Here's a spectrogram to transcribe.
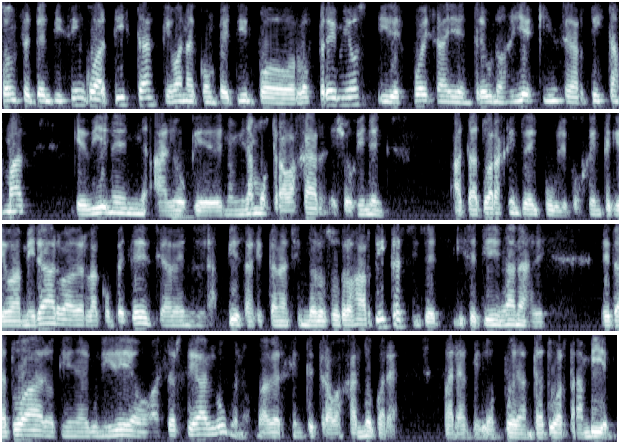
Son 75 artistas que van a competir por los premios y después hay entre unos 10, 15 artistas más que vienen a lo que denominamos trabajar. Ellos vienen a tatuar a gente del público, gente que va a mirar, va a ver la competencia, ven las piezas que están haciendo los otros artistas y se, y se tienen ganas de, de tatuar o tienen alguna idea o hacerse algo, bueno, va a haber gente trabajando para para que lo puedan tatuar también.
